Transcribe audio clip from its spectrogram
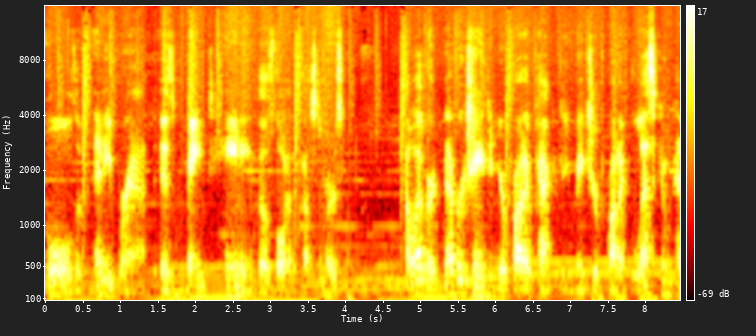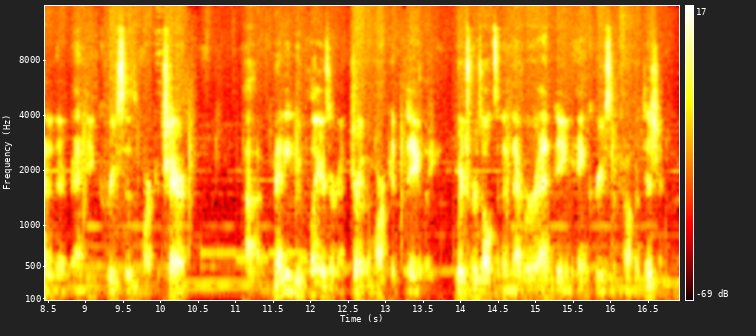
goals of any brand is maintaining those loyal customers. However, never changing your product packaging makes your product less competitive and decreases market share. Uh, many new players are entering the market daily, which results in a never ending increase in competition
